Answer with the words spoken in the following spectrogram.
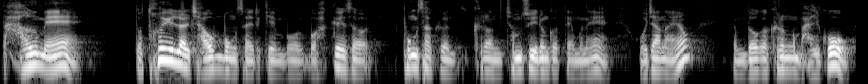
다음에 또 토요일 날 자원봉사 이렇게 뭐, 뭐 학교에서 봉사 그런, 그런 점수 이런 것 때문에 오잖아요? 그럼 너가 그런 거 말고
